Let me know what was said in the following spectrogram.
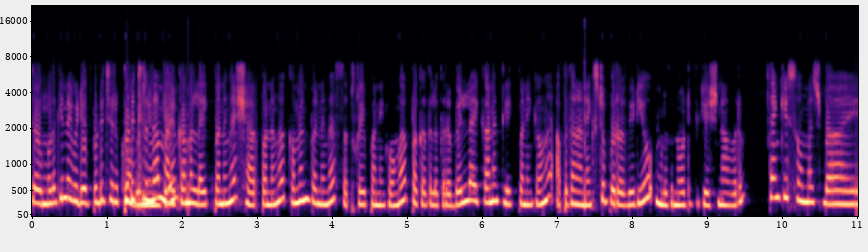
ஸோ உங்களுக்கு இந்த வீடியோ பிடிச்சிருக்கு பிடிச்சிருந்தா மறக்காம லைக் பண்ணுங்க ஷேர் பண்ணுங்க கமெண்ட் பண்ணுங்க சப்ஸ்கிரைப் பண்ணிக்கோங்க. பக்கத்தில் இருக்கிற பெல் ஐக்கானை கிளிக் பண்ணிக்கோங்க. அப்போ தான் நான் நெக்ஸ்ட் போடுற வீடியோ உங்களுக்கு நோட்டிஃபிகேஷனாக வரும். தேங்க்யூ ஸோ மச் பாய்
